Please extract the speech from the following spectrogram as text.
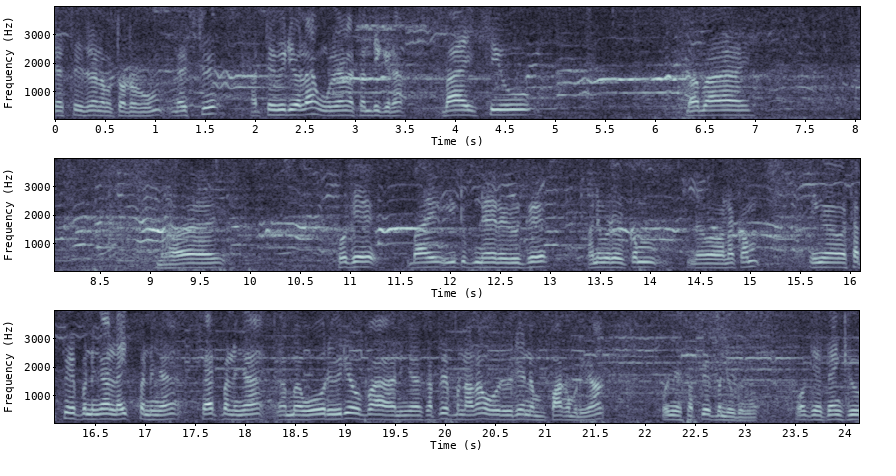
நெக்ஸ்ட் இதில் நம்ம தொடருவோம். நெக்ஸ்ட்டு அடுத்த வீடியோவில் உங்களை நான் சந்திக்கிறேன். Bye see you. Bye bye bye okay bye YouTube நேயர்களுக்கு அனைவருக்கும் வணக்கம். நீங்கள் சப்ஸ்கிரைப் பண்ணுங்கள் லைக் பண்ணுங்கள் ஷேர் பண்ணுங்கள் நம்ம ஒவ்வொரு வீடியோ பா நீங்கள் சப்ஸ்கிரைப் பண்ணால் தான் ஒவ்வொரு வீடியோ நம்ம பார்க்க முடியும். கொஞ்சம் சப்ஸ்கிரைப் பண்ணி விடுங்க ஓகே தேங்க்யூ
